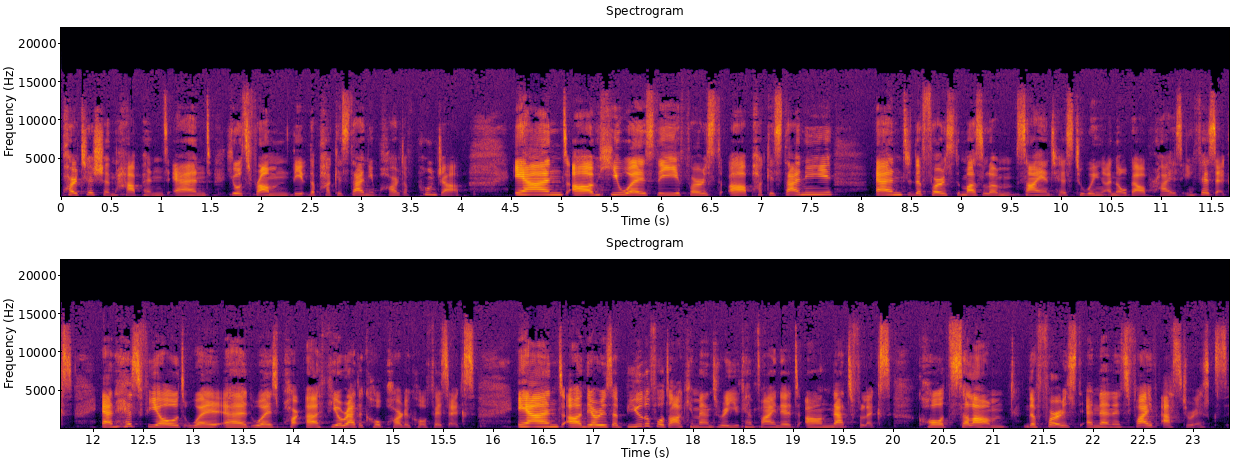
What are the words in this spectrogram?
partition happened, and he was from the, the Pakistani part of Punjab, and um, he was the first uh, Pakistani and the first Muslim scientist to win a Nobel Prize in physics. And his field was, uh, was uh, theoretical particle physics. And uh, there is a beautiful documentary, you can find it on Netflix, called Salam, the first, and then it's five asterisks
